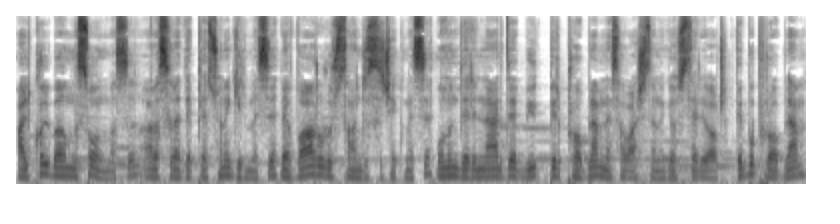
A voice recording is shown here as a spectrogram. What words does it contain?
Alkol bağımlısı olması, ara sıra depresyona girmesi ve varoluş sancısı çekmesi onun derinlerde büyük bir problemle savaştığını gösteriyor. Ve bu problem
